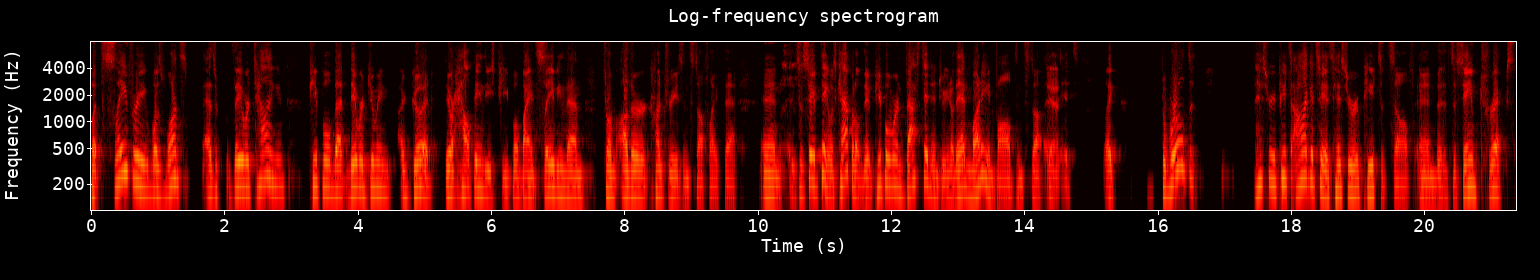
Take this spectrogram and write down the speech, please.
But slavery was once as they were telling people that they were doing a good. They were helping these people by enslaving them from other countries and stuff like that. And it's the same thing. It was capital. that people were invested into. You know, they had money involved and stuff. Yeah. It's like the world history repeats all i can say is history repeats itself and it's the same tricks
